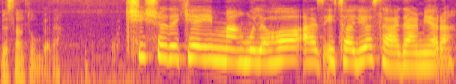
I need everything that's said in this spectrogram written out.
به سمت اون بره چی شده که این محموله ها از ایتالیا سر در میارن؟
